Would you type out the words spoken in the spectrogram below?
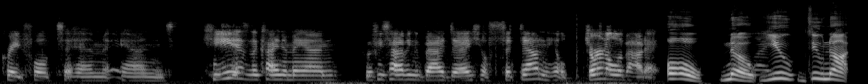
grateful to him, and he is the kind of man if he's having a bad day, he'll sit down and he'll journal about it. Oh, no, Like- you do not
